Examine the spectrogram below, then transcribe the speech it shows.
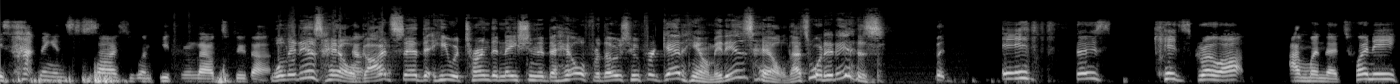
is happening in society when people are allowed to do that. Well, it is hell. Now, God said that He would turn the nation into hell for those who forget Him. It is hell. That's what it is. But if those kids grow up and when they're 20,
